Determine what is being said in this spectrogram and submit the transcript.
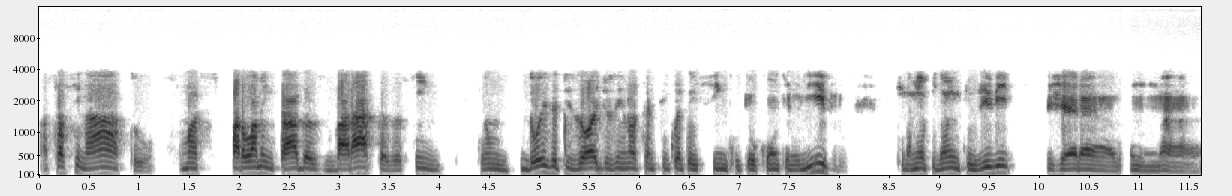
assassinato, umas parlamentadas baratas, assim. Tem dois episódios em 1955 que eu conto no livro, que, na minha opinião, inclusive, gera uma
